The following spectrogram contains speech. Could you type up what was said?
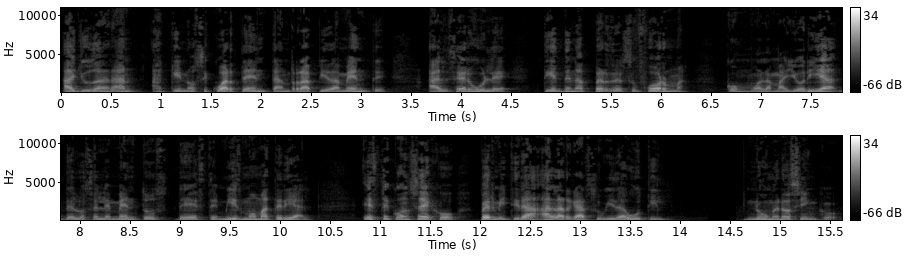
ayudarán a que no se cuarteen tan rápidamente. Al ser hule, tienden a perder su forma, como la mayoría de los elementos de este mismo material. Este consejo permitirá alargar su vida útil. Número 5.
